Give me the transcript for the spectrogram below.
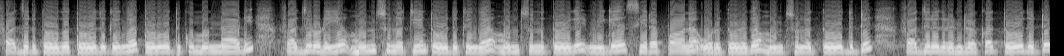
ஃபஜ்ரு தொழுகை தொழுதுக்குங்க. தொழுவதுக்கு முன்னாடி ஃபஜ்ருடைய முன் சுனத்தையும் தொழுதுக்குங்க. முன் சுன தொழுகை மிக சிறப்பான ஒரு தொழுகை. முன் சுன தொழுதுட்டு ஃபஜ்ரு ரெண்டு ரக்கா தொழுதுட்டு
